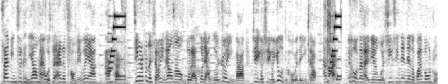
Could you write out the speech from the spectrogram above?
三明治肯定要买我最爱的草莓味啊，安排。今日份的小饮料呢，我们就来喝两个热饮吧，这个是一个柚子口味的饮料，安排。最后再来点我心心念念的关东煮。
